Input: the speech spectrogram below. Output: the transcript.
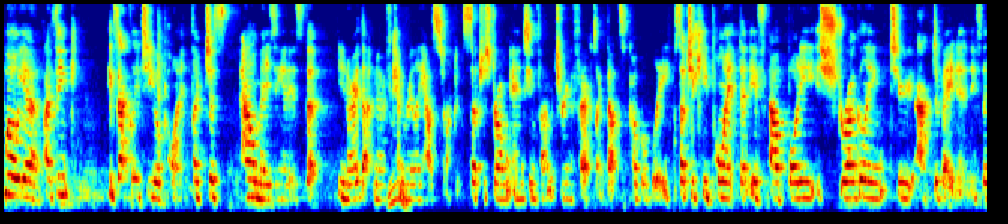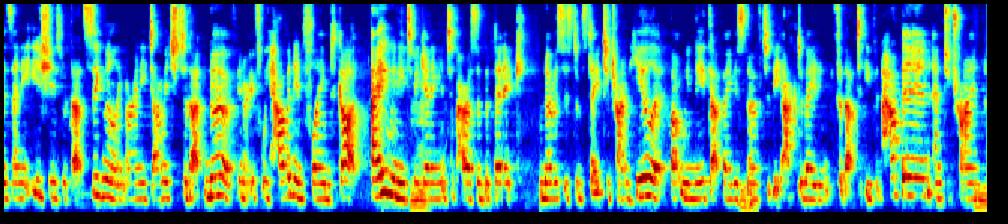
well, yeah, I think exactly to your point, like just how amazing it is that you know that nerve can mm. really have such a strong anti-inflammatory effect like that's probably such a key point that if our body is struggling to activate it if there's any issues with that signaling or any damage to that nerve you know if we have an inflamed gut a we need to be mm. getting into parasympathetic nervous system state to try and heal it but we need that vagus mm. nerve to be activating for that to even happen and to try and mm.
